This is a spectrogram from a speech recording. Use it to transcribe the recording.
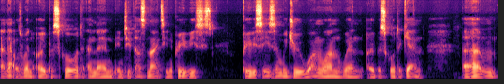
and that was when Oba scored. And then in 2019, the previous previous season, we drew 1 1 when Oba scored again. Um,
